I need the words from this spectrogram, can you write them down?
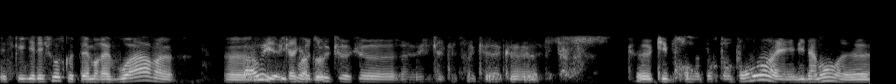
Est-ce qu'il y a des choses que tu aimerais voir euh, ah oui, il y a explique-moi quelques trucs que, que- quelques trucs que, que, qui sont importants pour moi. Et évidemment, euh,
